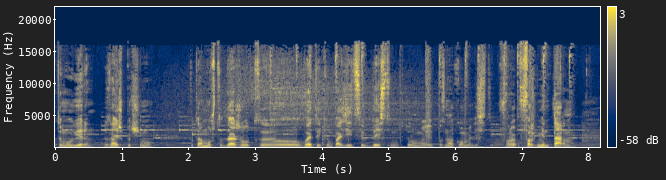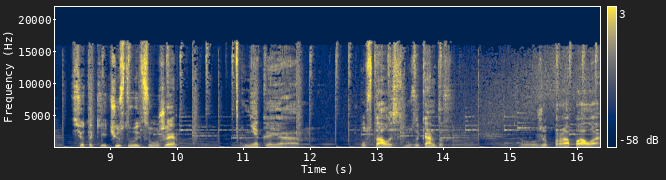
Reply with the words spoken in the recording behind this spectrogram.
Этом уверен. Знаешь почему? Потому что даже вот э, в этой композиции, в Destiny, в которой мы познакомились фр- фрагментарно, все-таки чувствуется уже некая усталость музыкантов, уже пропала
